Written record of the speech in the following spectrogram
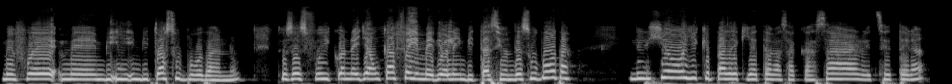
me fue, me invitó a su boda, ¿no? Entonces fui con ella a un café y me dio la invitación de su boda. Le dije, oye, qué padre que ya te vas a casar, etcétera.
